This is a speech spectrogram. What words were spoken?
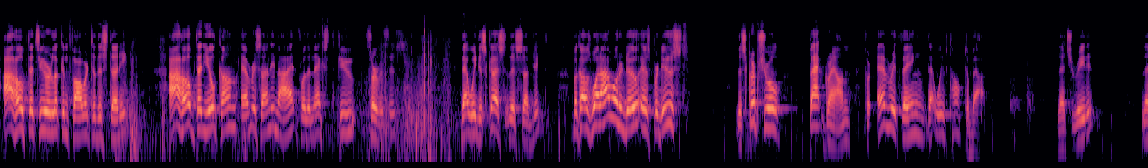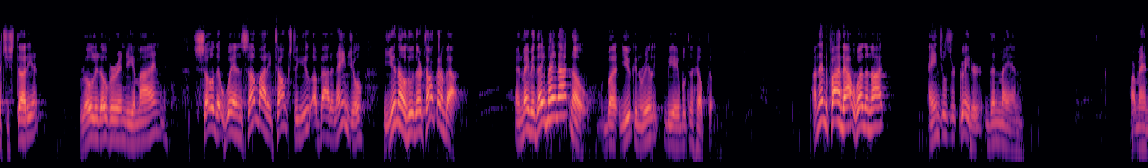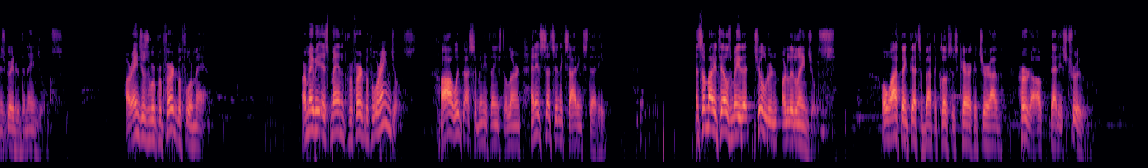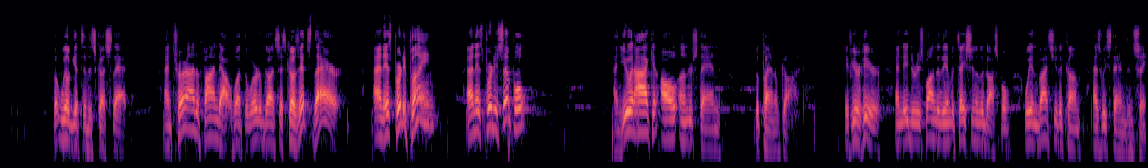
I hope that you're looking forward to this study. I hope that you'll come every Sunday night for the next few services that we discuss this subject because what I want to do is produce the scriptural background for everything that we've talked about. Let you read it, let you study it, roll it over into your mind, so that when somebody talks to you about an angel, you know who they're talking about. And maybe they may not know, but you can really be able to help them. And then to find out whether or not angels are greater than man. Our man is greater than angels. Our angels were preferred before man. Or maybe it's man preferred before angels. Oh, we've got so many things to learn, and it's such an exciting study. And somebody tells me that children are little angels. Oh, I think that's about the closest caricature I've heard of that is true. But we'll get to discuss that and try to find out what the Word of God says because it's there and it's pretty plain and it's pretty simple. And you and I can all understand the plan of God. If you're here and need to respond to the invitation of the gospel, we invite you to come as we stand and sing.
